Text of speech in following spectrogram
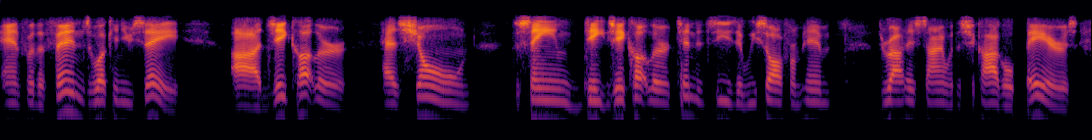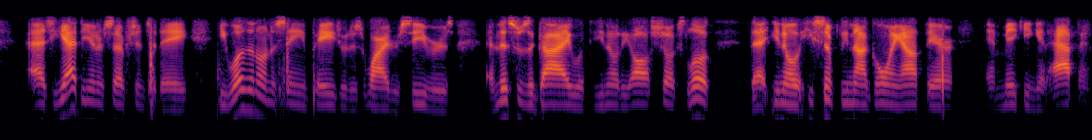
And for the Fins, what can you say? Uh, Jay Cutler has shown the same Jay Cutler tendencies that we saw from him throughout his time with the Chicago Bears. As he had the interception today, he wasn't on the same page with his wide receivers, and this was a guy with you know the all shucks look that you know he's simply not going out there and making it happen.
